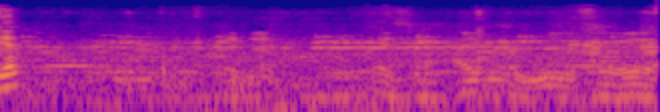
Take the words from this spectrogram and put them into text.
Yep. There's an apron there for you.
